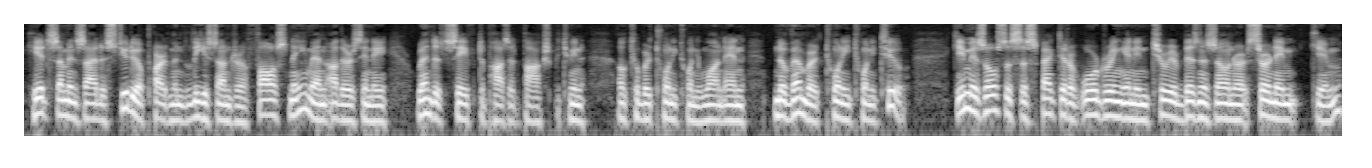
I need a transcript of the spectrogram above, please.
He hid some inside a studio apartment leased under a false name and others in a rented safe deposit box between October 2021 and November 2022. Kim is also suspected of ordering an interior business owner surnamed Kim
